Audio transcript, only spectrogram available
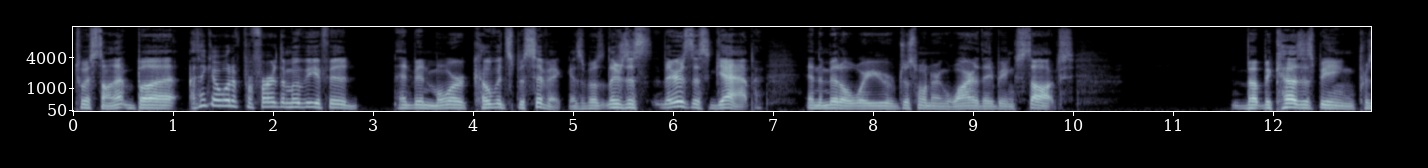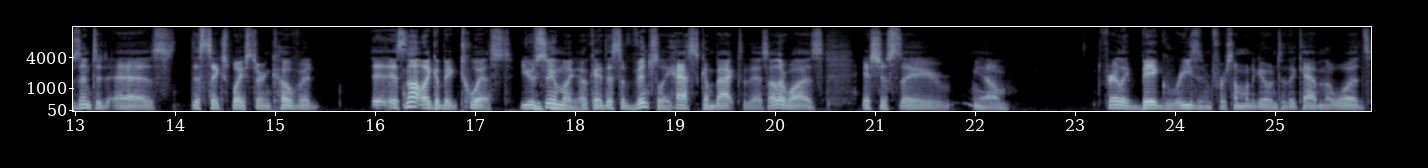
twist on it, but I think I would have preferred the movie if it had been more COVID specific, as opposed. There's this there's this gap in the middle where you're just wondering why are they being stalked, but because it's being presented as this takes place during COVID, it's not like a big twist. You assume like, mm-hmm. okay, this eventually has to come back to this. Otherwise, it's just a you know fairly big reason for someone to go into the cabin in the woods.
